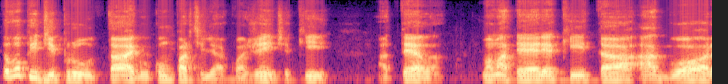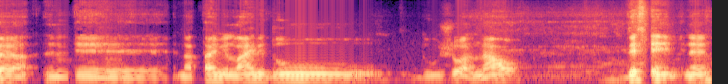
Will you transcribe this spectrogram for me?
Eu vou pedir para o Taigo compartilhar com a gente aqui a tela uma matéria que está agora é, na timeline do, do jornal DCM, né?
